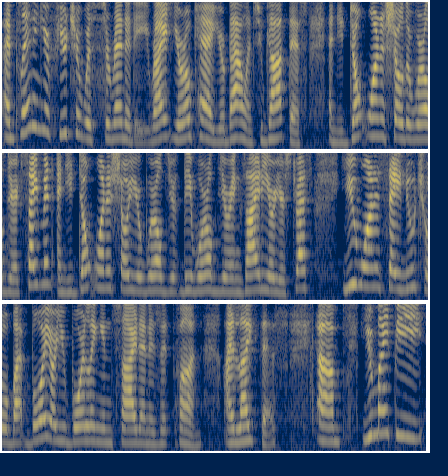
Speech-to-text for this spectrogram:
and planning your future with serenity, right? You're okay. You're balanced. You got this. And you don't want to show the world your excitement and you don't want to show your world, your, the world, your anxiety or your stress. You want to say neutral, but boy, are you boiling inside and is it fun? I like this. Um, you might be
